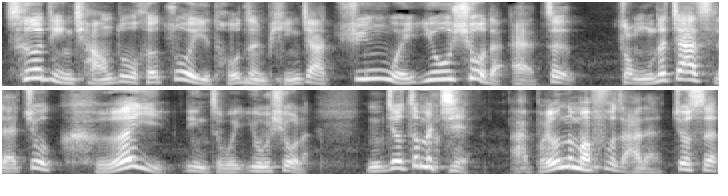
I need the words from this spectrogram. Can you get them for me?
车顶强度和座椅头枕评价均为优秀的，哎，这总的加起来就可以令之为优秀了，你就这么记啊，不用那么复杂的，就是。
